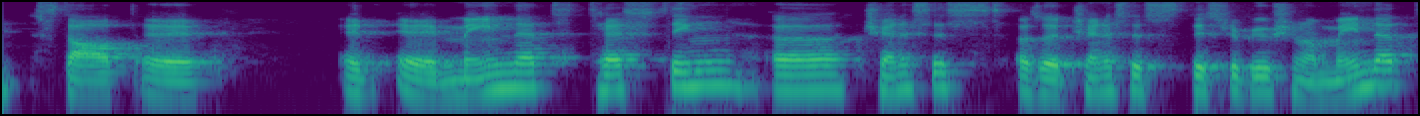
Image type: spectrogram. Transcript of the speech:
start a, a, a mainnet testing uh, Genesis as a Genesis distribution on mainnet,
